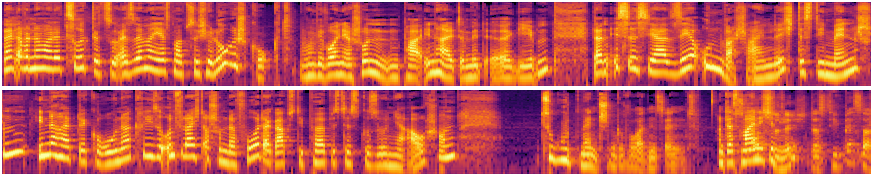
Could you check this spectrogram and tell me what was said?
Nein, aber nochmal zurück dazu. Also wenn man jetzt mal psychologisch guckt, und wir wollen ja schon ein paar Inhalte mitgeben, äh, dann ist es ja sehr unwahrscheinlich, dass die Menschen innerhalb der Corona-Krise und vielleicht auch schon davor, da gab es die Purpose-Diskussion ja auch schon, zu Gutmenschen geworden sind. Und das, das meine ich jetzt. Du nicht, dass die besser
